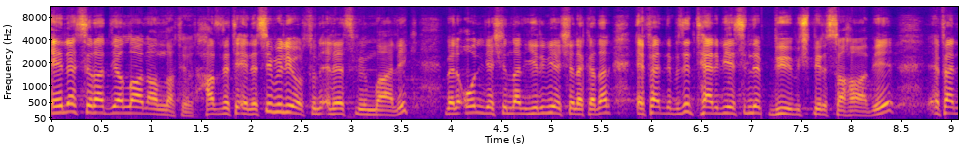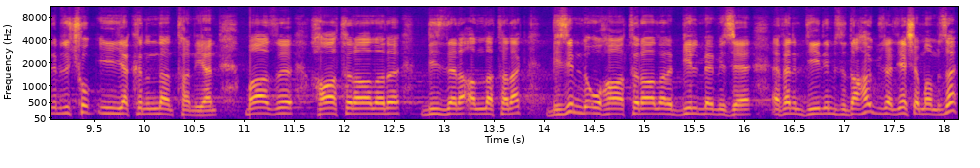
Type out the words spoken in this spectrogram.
Enes radıyallahu anh anlatıyor. Hazreti Enes'i biliyorsun Enes bin Malik. Böyle 10 yaşından 20 yaşına kadar Efendimizin terbiyesinde büyümüş bir sahabi. Efendimiz'i çok iyi yakınından tanıyan, bazı hatıraları bizlere anlatarak bizim de o hatıraları bilmemize, efendim dinimizi daha güzel yaşamamıza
